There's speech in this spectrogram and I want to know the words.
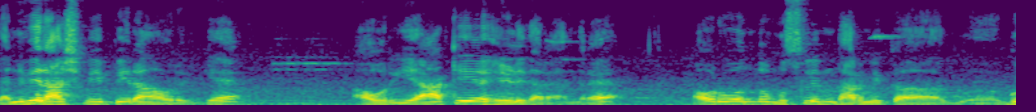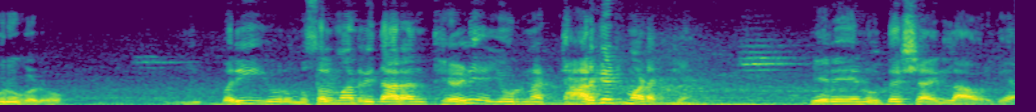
ತನ್ವೀರ್ ಹಾಶ್ಮಿ ಪೀರಾ ಅವರಿಗೆ ಅವ್ರು ಯಾಕೆ ಹೇಳಿದ್ದಾರೆ ಅಂದರೆ, ಅವರು ಒಂದು ಮುಸ್ಲಿಂ ಧಾರ್ಮಿಕ ಗುರುಗಳು ಬರೀ ಇವರು ಮುಸಲ್ಮಾನರು ಇದ್ದಾರೆ ಅಂತ ಹೇಳಿ ಇವ್ರನ್ನ ಟಾರ್ಗೆಟ್ ಮಾಡೋಕ್ಕೆ, ಬೇರೆ ಏನು ಉದ್ದೇಶ ಇಲ್ಲ ಅವ್ರಿಗೆ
